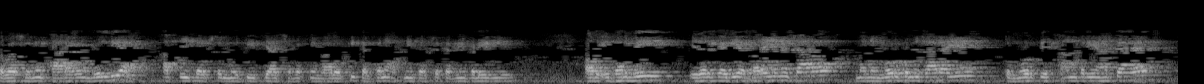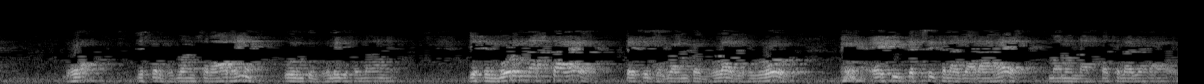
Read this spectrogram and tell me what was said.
तब उसने तारागण बोल दिया, अपनी तरफ़ से मोती इत्यादि चमकने वालों की कल्पना अपनी तरफ़ से करनी पड़ेगी। और इधर भी, इधर कह दिया बड़े ही नचाओ मैंने मोर को नचा रहे हैं तो मोर के स्थान पर यहाँ क्या है? घोड़ा, जिस पर भगवान सवार है, वो उनको घोड़े के समान है। जैसे मोर नाचता है तैसे भगवान का घोड़ा जैसे वो ऐसी से चला जा रहा है, मानो नाचता चला जा रहा है,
